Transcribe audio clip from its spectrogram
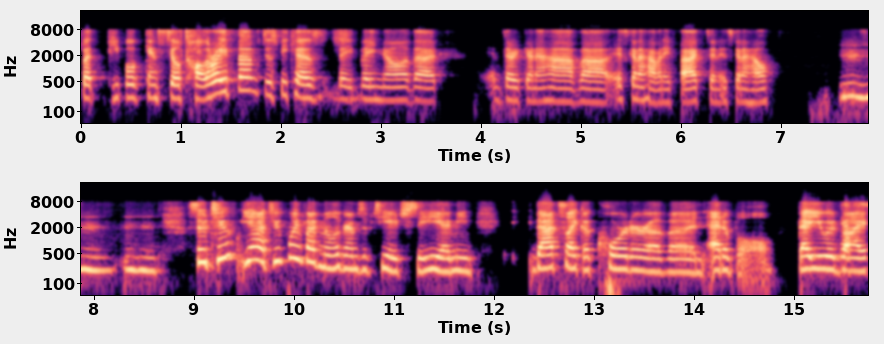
but people can still tolerate them just because they, they know that they're gonna have uh, it's gonna have an effect and it's gonna help. Mm-hmm, mm-hmm. So two, yeah, two point five milligrams of THC. I mean, that's like a quarter of an edible that you would yes. buy at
